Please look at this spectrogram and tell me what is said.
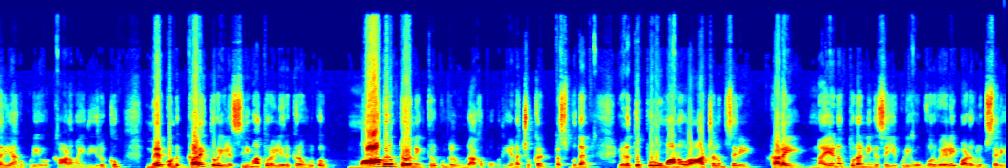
சரியாகக்கூடிய ஒரு காலமாக இது இருக்கும். மேற்கொண்டு கலைத்துறையில் சினிமா துறையில் இருக்கிறவங்களுக்கு ஒரு மாபெரும் டேர்னிங் திருப்பங்கள் உண்டாக போகுது. ஏன்னா சுக்கரன் ப்ளஸ் புதன் எழுத்துப்பூர்வமான ஒரு ஆற்றலும் சரி கலை நயனத்துடன் நீங்கள் செய்யக்கூடிய ஒவ்வொரு வேலைப்பாடுகளும் சரி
